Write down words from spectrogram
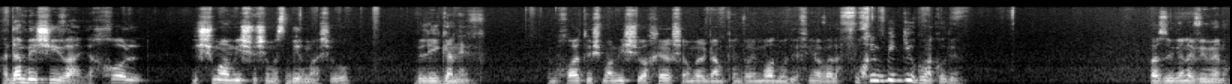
אדם בישיבה יכול לשמוע מישהו שמסביר משהו ולהיגנב. למחרת הוא ישמע מישהו אחר שאומר גם כן דברים מאוד מאוד יפים, אבל הפוכים בדיוק מהקודם. ואז הוא יגנב ממנו.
